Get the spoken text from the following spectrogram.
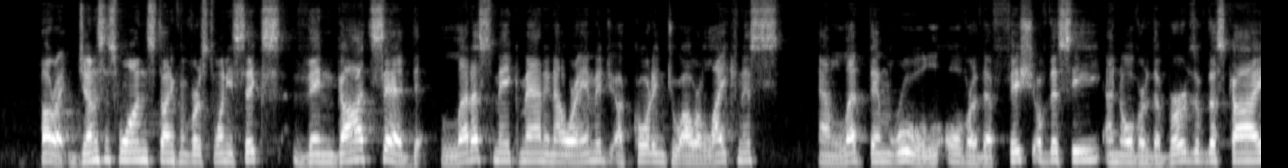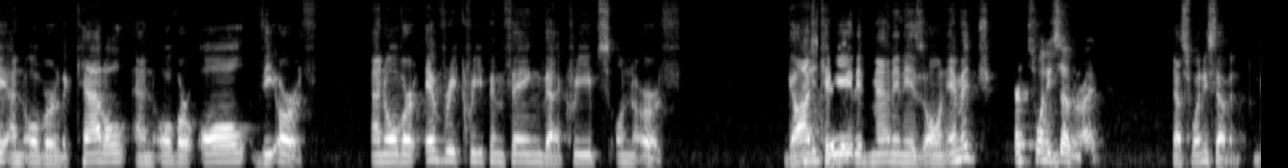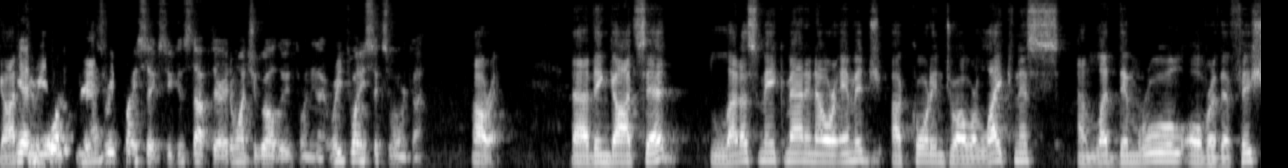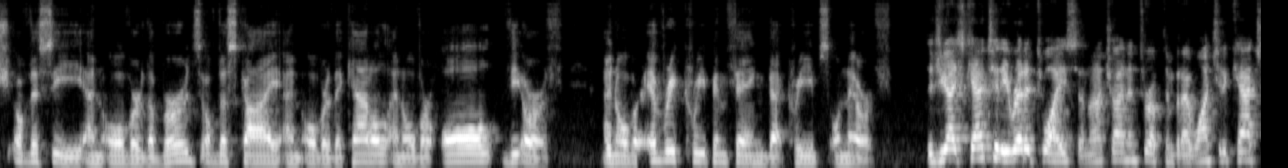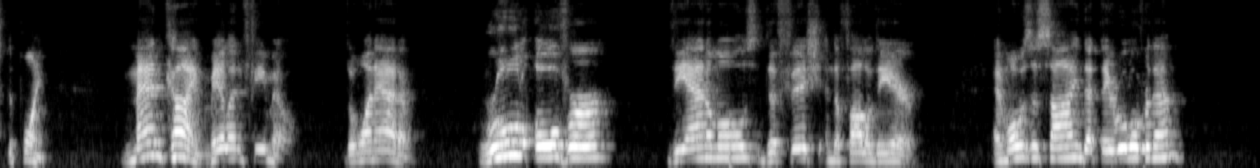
All right, Genesis 1, starting from verse 26. Then God said, Let us make man in our image according to our likeness, and let them rule over the fish of the sea, and over the birds of the sky, and over the cattle, and over all the earth, and over every creeping thing that creeps on earth. God created man in his own image. That's 27, right? That's 27. God Yeah, created 26, man. read 26. You can stop there. I don't want you to go all the way to 29. Read 26 one more time. All right. Uh, then God said, Let us make man in our image, according to our likeness, and let them rule over the fish of the sea, and over the birds of the sky, and over the cattle, and over all the earth, and over every creeping thing that creeps on the earth. Did you guys catch it? He read it twice. I'm not trying to interrupt him, but I want you to catch the point. Mankind, male and female, the one Adam, rule over the animals, the fish, and the fowl of the air. And what was the sign that they rule over them?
